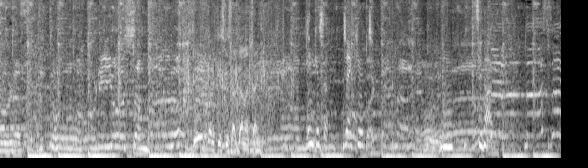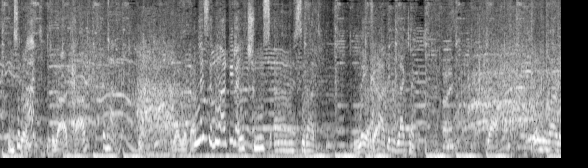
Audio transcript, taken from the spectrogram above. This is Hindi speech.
थोड़ा खुद को तो कुड़ियों संभालो। डेट पर किसके साथ जाना चाहेंगे? इनके साथ जैकेट हम्म, सिद्धार्थ। सिद्धार्थ? सिद्धार्थ सिद्धार्थ। मैं सिद्धार्थ ही लाइक चूज़ uh, सिद्धार्थ। नहीं Siddharth in black jacket black jacket. Full demand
